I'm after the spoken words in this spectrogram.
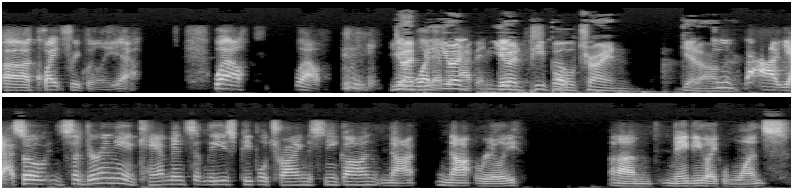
uh quite frequently, yeah. Well, well, you had you had happened. you had people so, try and get on there. Yeah, yeah. So so during the encampments, at least people trying to sneak on, not not really. Um, maybe like once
